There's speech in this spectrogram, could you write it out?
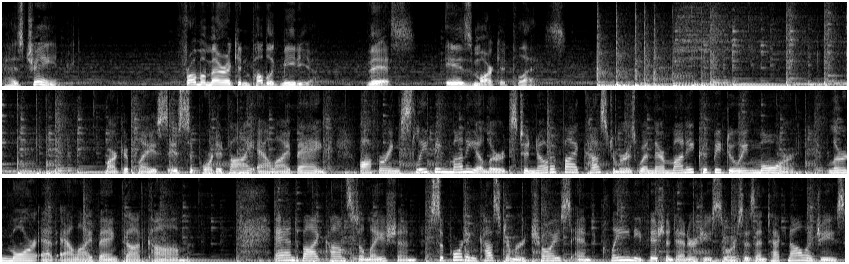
has changed? From American Public Media, this is Marketplace. Marketplace is supported by Ally Bank, offering sleeping money alerts to notify customers when their money could be doing more. Learn more at allybank.com. And by Constellation, supporting customer choice and clean, efficient energy sources and technologies,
